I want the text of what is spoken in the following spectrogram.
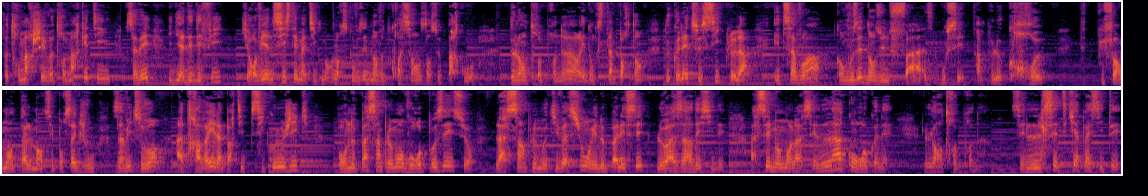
votre marché, votre marketing. Vous savez, il y a des défis qui reviennent systématiquement lorsque vous êtes dans votre croissance, dans ce parcours de l'entrepreneur. Et donc c'est important de connaître ce cycle-là et de savoir quand vous êtes dans une phase où c'est un peu le creux, d'être plus fort mentalement. C'est pour ça que je vous invite souvent à travailler la partie psychologique pour ne pas simplement vous reposer sur la simple motivation et ne pas laisser le hasard décider. À ces moments-là, c'est là qu'on reconnaît l'entrepreneur. C'est cette capacité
